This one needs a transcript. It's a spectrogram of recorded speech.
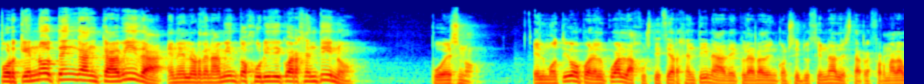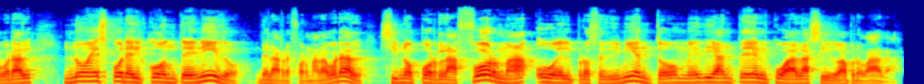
porque no tengan cabida en el ordenamiento jurídico argentino? Pues no. El motivo por el cual la justicia argentina ha declarado inconstitucional esta reforma laboral no es por el contenido de la reforma laboral, sino por la forma o el procedimiento mediante el cual ha sido aprobada.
